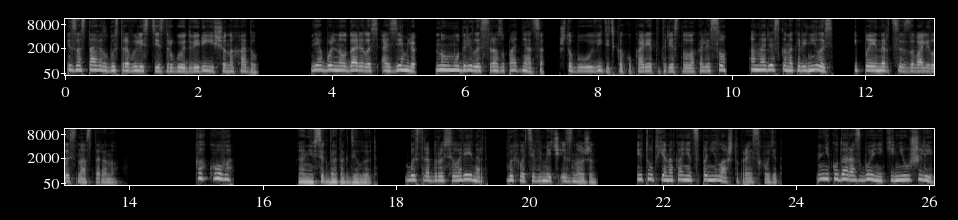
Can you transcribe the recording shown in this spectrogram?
и заставил быстро вылезти из другой двери еще на ходу. Я больно ударилась о землю, но умудрилась сразу подняться, чтобы увидеть, как у кареты треснуло колесо, она резко накоренилась и по инерции завалилась на сторону. «Какого?» «Они всегда так делают», — быстро бросил Рейнард, выхватив меч из ножен. И тут я наконец поняла, что происходит. Никуда разбойники не ушли.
